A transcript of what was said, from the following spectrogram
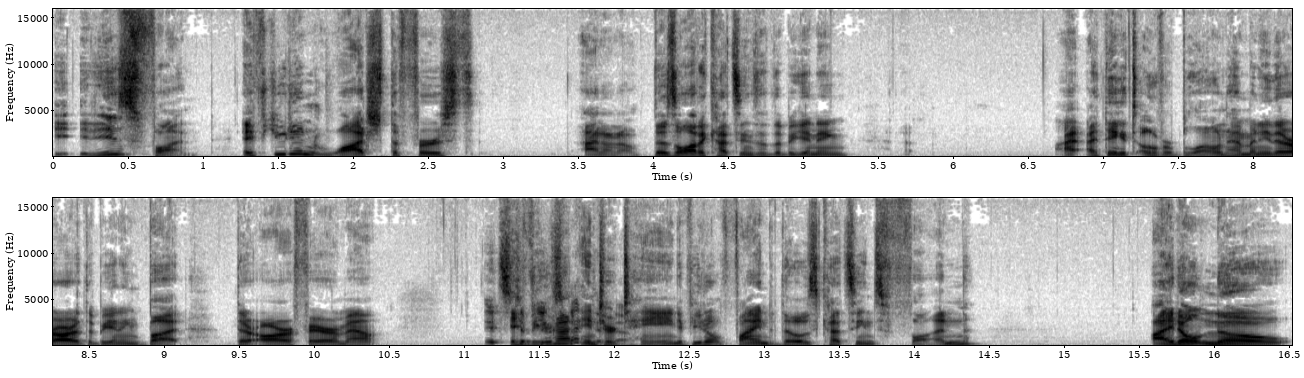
it is fun. If you didn't watch the first, I don't know. There's a lot of cutscenes at the beginning. I, I think it's overblown how many there are at the beginning, but there are a fair amount. It's to if you're not expected, though. entertained, if you don't find those cutscenes fun, I don't know.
